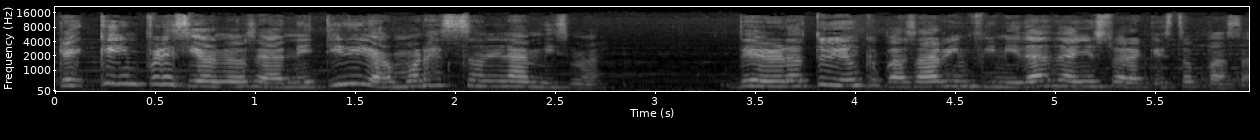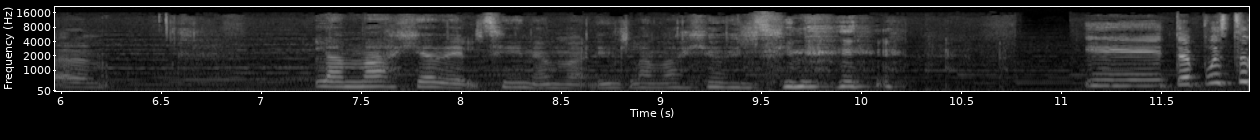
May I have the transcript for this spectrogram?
qué, qué impresión. O sea, Neytiri y Gamora son la misma. De verdad tuvieron que pasar infinidad de años para que esto pasara, ¿no? La magia del cine, Amaris, la magia del cine. Y te apuesto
